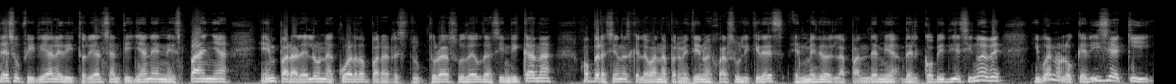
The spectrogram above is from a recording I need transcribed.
de su filial Editorial Santillana en España. En paralelo, un acuerdo para reestructurar su deuda sindicada, operaciones que le van a permitir mejorar su liquidez en medio de la pandemia del COVID-19. Y bueno, lo que dice aquí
